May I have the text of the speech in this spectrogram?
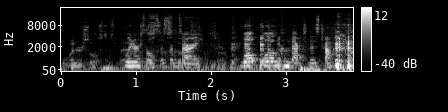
Winter solstice. Beth. Winter solstice, I'm sorry. It's okay. We'll, we'll come back to this topic in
